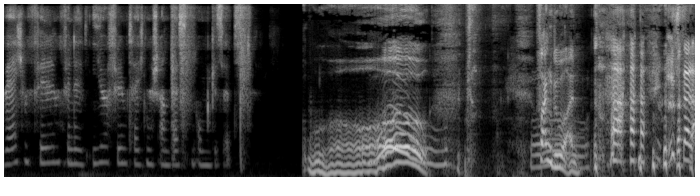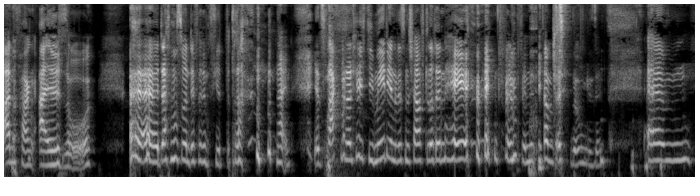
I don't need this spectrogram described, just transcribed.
welchen Film findet ihr filmtechnisch am besten umgesetzt? Oh. Fang du an. ich soll anfangen. Also, äh, das muss man differenziert betrachten. Nein, jetzt fragt man natürlich die Medienwissenschaftlerin, hey, welchen Film findet ihr am besten umgesetzt? Ähm,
